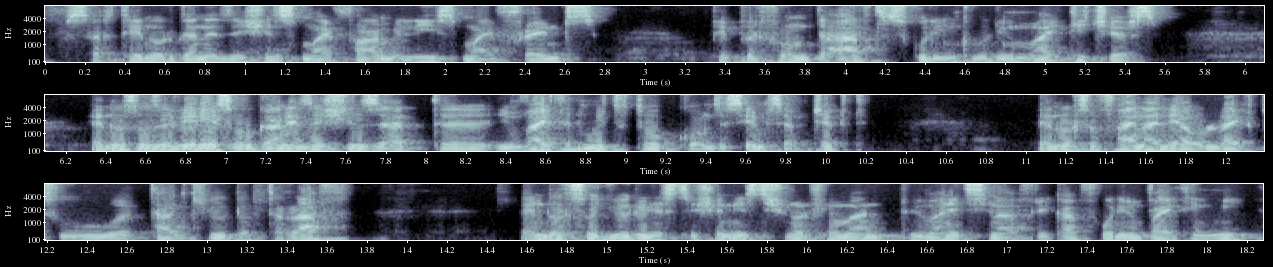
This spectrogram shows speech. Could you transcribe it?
certain organizations, my families, my friends, people from the art school, including my teachers, and also the various organizations that uh, invited me to talk on the same subject. And also finally, I would like to thank you, Dr. Raf, and also your institution, Institution of Human, Humanities in Africa, for inviting me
